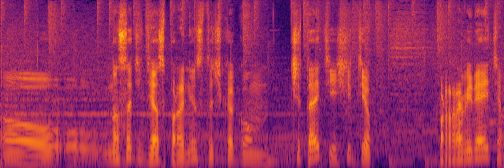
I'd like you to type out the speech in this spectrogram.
На сайте diasporanews.com. Читайте, ищите, проверяйте.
